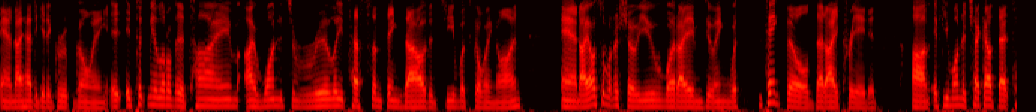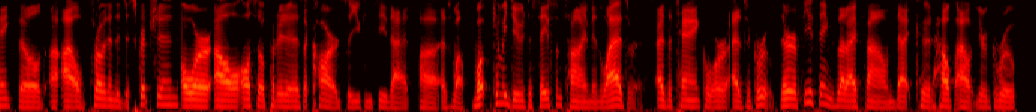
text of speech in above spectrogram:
and I had to get a group going. It, it took me a little bit of time. I wanted to really test some things out and see what's going on. And I also want to show you what I am doing with the tank build that I created. Um, if you want to check out that tank build, uh, I'll throw it in the description, or I'll also put it as a card so you can see that uh, as well. What can we do to save some time in Lazarus as a tank or as a group? There are a few things that I found that could help out your group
